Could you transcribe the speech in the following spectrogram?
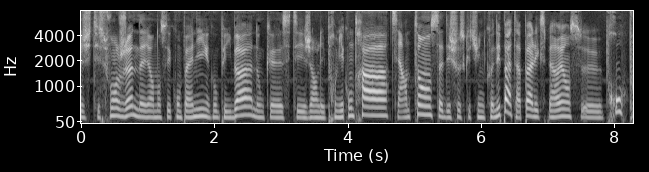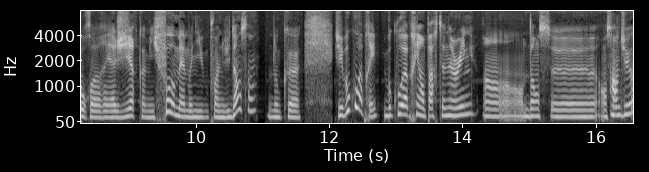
J'étais souvent jeune d'ailleurs dans ces compagnies aux Pays-Bas, donc euh, c'était genre les premiers contrats. C'est intense, t'as des choses que tu ne connais pas, t'as pas l'expérience euh, pro pour euh, réagir comme il faut, même au niveau point de vue danse. hein. Donc euh, j'ai beaucoup appris, beaucoup appris en partnering, en, en danse euh, En ensemble. duo?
